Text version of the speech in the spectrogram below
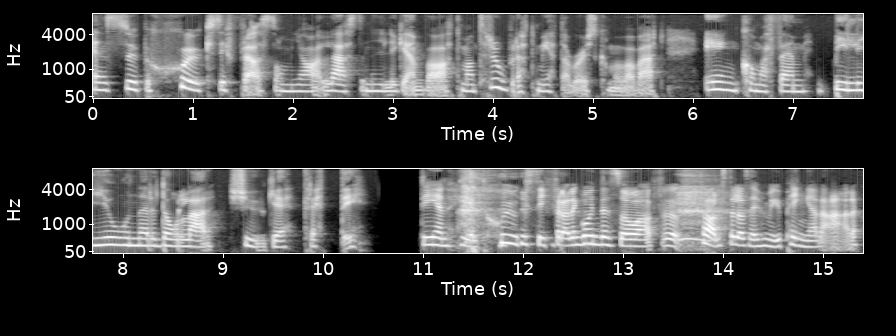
en supersjuk siffra som jag läste nyligen var att man tror att metaverse kommer vara värt 1,5 biljoner dollar 2030. Det är en helt sjuk siffra, den går inte ens att föreställa sig hur mycket pengar det är.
